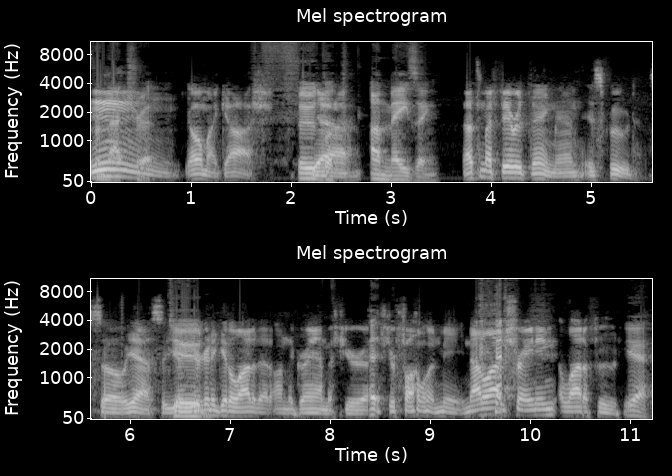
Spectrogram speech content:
from mm, that trip? Oh my gosh, food yeah. looked amazing. That's my favorite thing, man, is food. So yeah, so you're, you're, gonna get a lot of that on the gram if you're if you're following me. Not a lot of training, a lot of food. Yeah,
